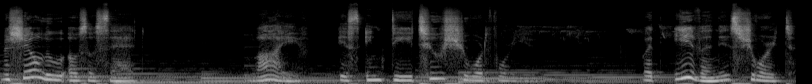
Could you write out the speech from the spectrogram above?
Michelle Lu also said, Life is indeed too short for you. But even it's short,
